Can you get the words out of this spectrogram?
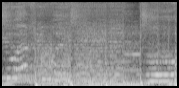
you everywhere. Oh.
